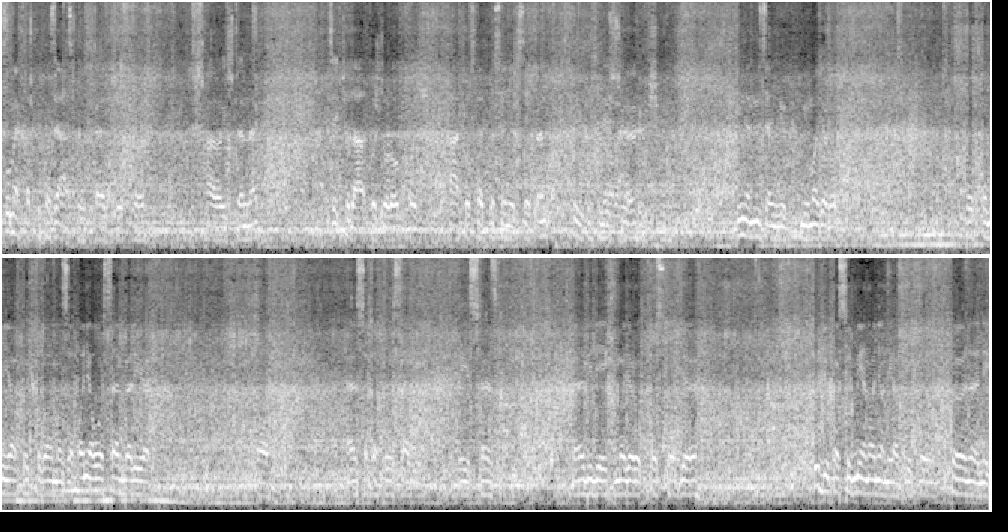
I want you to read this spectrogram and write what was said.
Akkor megkaptuk az ászlót felvidékről. Hála Istennek. Egy csodálatos dolog, hogy áthoztad, köszönjük szépen. És ö, innen üzenjük mi magyarok, ottaniak, hogy fogalmazzak, anyaországbeliek, a elszakadt ország részhez, elvidéki magyarokhoz, hogy ö, tudjuk azt, hogy milyen anya nélkül föl- fölnőni,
